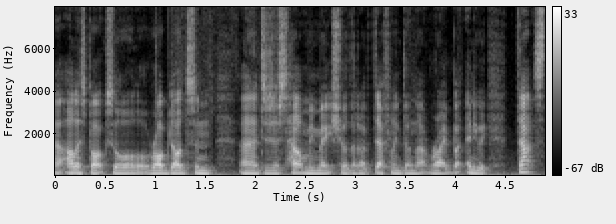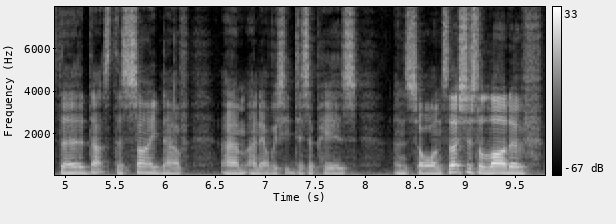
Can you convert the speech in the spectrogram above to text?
uh, Alice Boxhall or, Rob Dodson uh, to just help me make sure that I've definitely done that right. But anyway, that's the that's the side nav, um, and it obviously disappears and so on. So that's just a lot of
